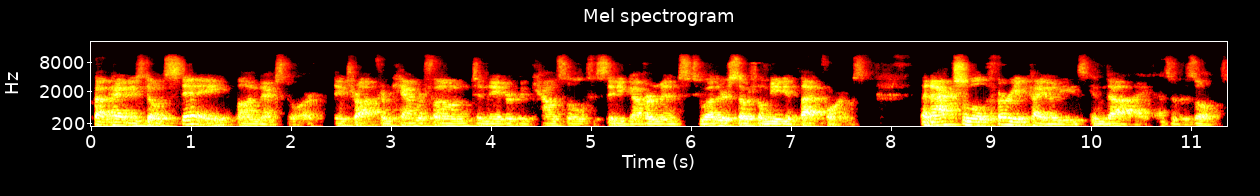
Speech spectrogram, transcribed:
Cloud coyotes don't stay on Nextdoor. They trot from camera phone to neighborhood council to city government to other social media platforms. And actual furry coyotes can die as a result.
